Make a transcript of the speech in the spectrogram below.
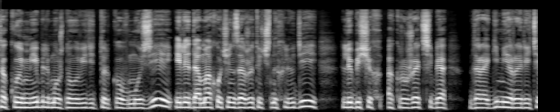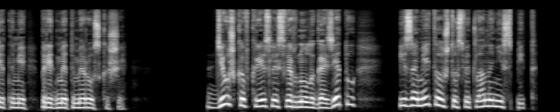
Такую мебель можно увидеть только в музее или домах очень зажиточных людей, любящих окружать себя дорогими и раритетными предметами роскоши. Девушка в кресле свернула газету и заметила, что Светлана не спит.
